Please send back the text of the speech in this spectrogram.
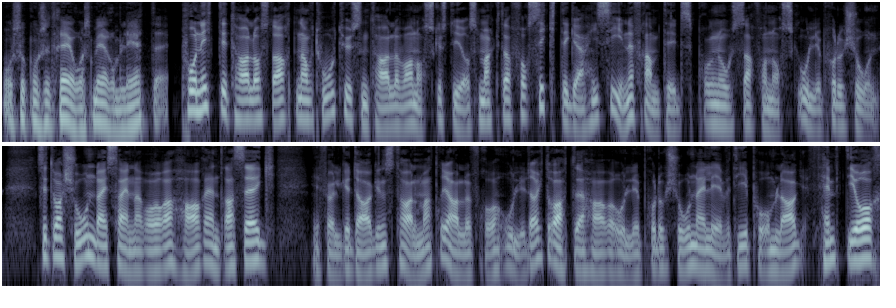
og så konsentrere oss mer om lete. På 90-tallet og starten av 2000-tallet var norske styresmakter forsiktige i sine framtidsprognoser for norsk oljeproduksjon. Situasjonen de senere åra har endra seg. Ifølge dagens tallmateriale fra Oljedirektoratet har oljeproduksjonen en levetid på om lag 50 år,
